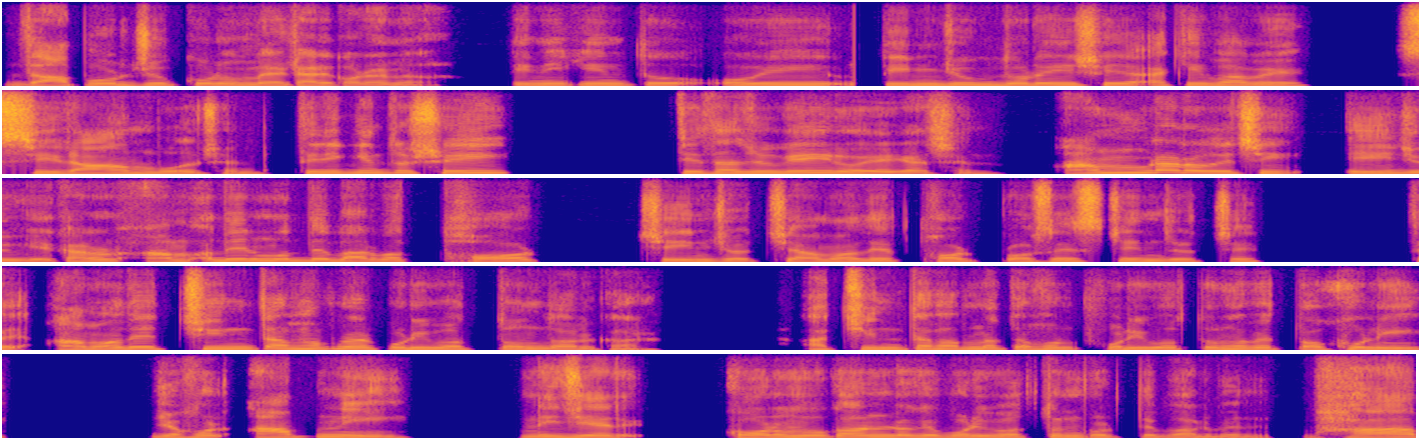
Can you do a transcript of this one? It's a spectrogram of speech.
দাপর যুগ কোনো ম্যাটার করে না। তিনি কিন্তু ওই তিন যুগ ধরেই সে একইভাবে শ্রীরাম বলছেন। তিনি কিন্তু সেই ত্রেতা যুগেই রয়ে গেছেন। আমরা রয়েছি এই যুগে, কারণ আমাদের মধ্যে বারবার থট চেঞ্জ হচ্ছে, আমাদের থট প্রসেস চেঞ্জ হচ্ছে। তাই আমাদের চিন্তা ভাবনার পরিবর্তন দরকার। আর চিন্তা ভাবনা তখন পরিবর্তন হবে তখনই যখন আপনি নিজের কর্মকাণ্ডকে পরিবর্তন করতে পারবেন, ভাব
